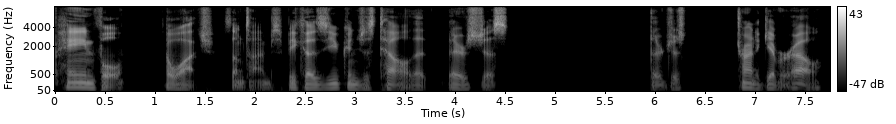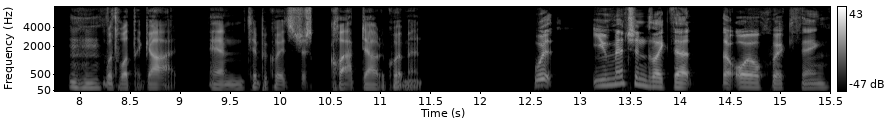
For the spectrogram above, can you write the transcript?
painful to watch sometimes because you can just tell that there's just they're just trying to give her hell Mm-hmm. with what they got. And typically it's just clapped out equipment. What you mentioned, like that, the OilQuick thing.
